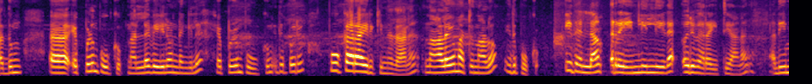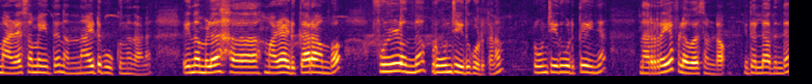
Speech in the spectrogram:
അതും എപ്പോഴും പൂക്കും. നല്ല വെയിലുണ്ടെങ്കിൽ എപ്പോഴും പൂക്കും. ഇതിപ്പോൾ ഒരു പൂക്കാറായിരിക്കുന്നതാണ്. നാളെയോ മറ്റന്നാളോ ഇത് പൂക്കും. ഇതെല്ലാം റെയിൻ ലില്ലിയുടെ ഒരു വെറൈറ്റിയാണ്. അത് ഈ മഴ സമയത്ത് നന്നായിട്ട് പൂക്കുന്നതാണ്. ഇത് നമ്മൾ മഴ എടുക്കാറാകുമ്പോൾ ഫുള്ളൊന്ന് പ്രൂൺ ചെയ്ത് കൊടുക്കണം. പ്രൂൺ ചെയ്ത് കൊടുത്തു കഴിഞ്ഞാൽ നിറയെ ഫ്ലവേഴ്സ് ഉണ്ടാവും. ഇതെല്ലാം അതിന്റെ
